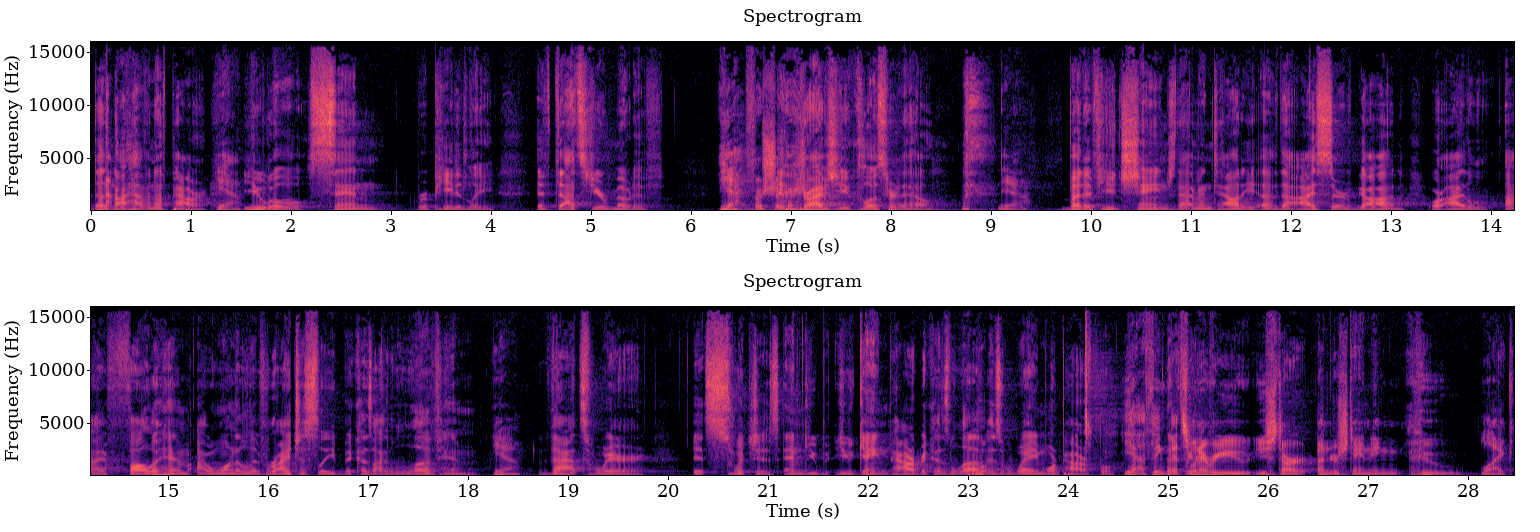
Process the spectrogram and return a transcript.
does not, have enough power. Yeah. You will sin repeatedly if that's your motive. Yeah, for sure. It drives you closer to hell. yeah. But if you change that mentality of that I serve God or I I follow him, I want to live righteously because I love him. Yeah. That's where it switches and you you gain power because love is way more powerful. Yeah, I think that's fear. whenever you you start understanding who like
